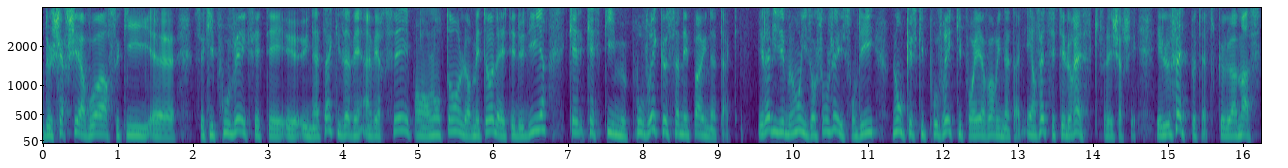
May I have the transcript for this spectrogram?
de chercher à voir ce qui prouvait que c'était une attaque, ils avaient inversé pendant longtemps, leur méthode a été de dire qu'est-ce qui me prouverait que ça n'est pas une attaque et là, visiblement, ils ont changé. Ils se sont dit, non, qu'est-ce qui prouverait qu'il pourrait y avoir une attaque? Et en fait, c'était le reste qu'il fallait chercher. Et le fait, peut-être, que le Hamas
